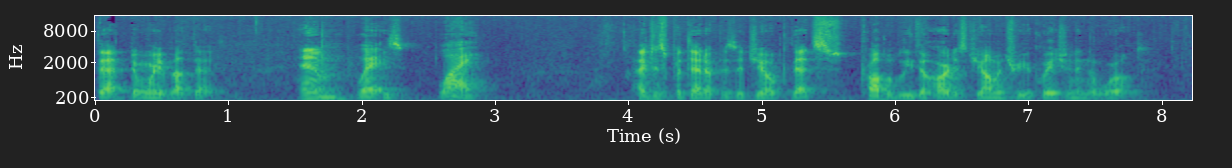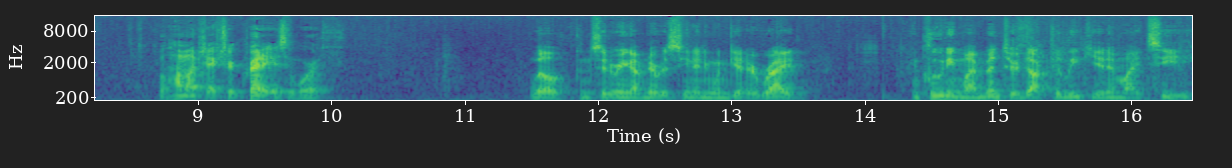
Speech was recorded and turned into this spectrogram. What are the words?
that? Don't worry about that. M. Wait, is- why? I just put that up as a joke. That's probably the hardest geometry equation in the world. Well, how much extra credit is it worth? Well, considering I've never seen anyone get it right, including my mentor, Dr. Leakey at MIT,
